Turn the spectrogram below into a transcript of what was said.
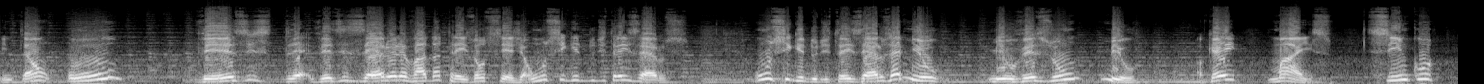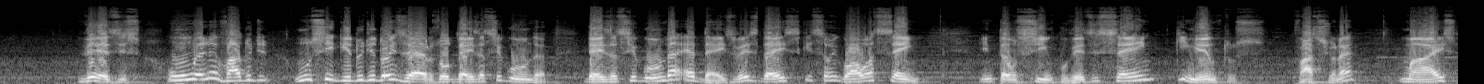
Então, 1 vezes, vezes 0 elevado a 3, ou seja, 1 seguido de 3 zeros. 1 seguido de 3 zeros é 1000. 1000 vezes 1, 1000. Ok? Mais 5 vezes 1 elevado de 1 seguido de 2 zeros, ou 10 a segunda. 10 a segunda é 10 vezes 10, que são igual a 100. Então, 5 vezes 100, 500. Fácil, né? Mais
